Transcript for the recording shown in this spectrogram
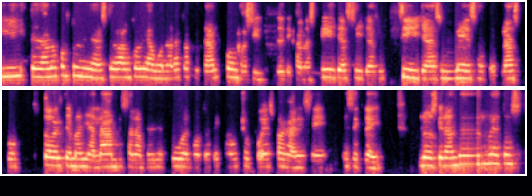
y, te da la oportunidad este banco de abonar a capital con residuos, desde canastillas, sillas, sillas, mesas de plástico, todo el tema de alambres, alambres de púas, botas de caucho, puedes pagar ese, ese crédito. Los grandes retos,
